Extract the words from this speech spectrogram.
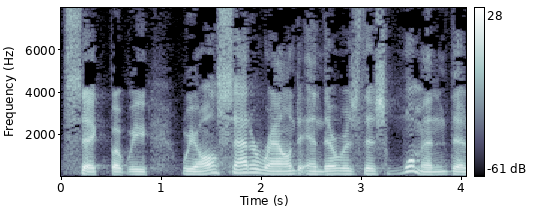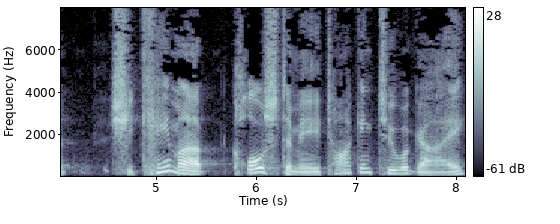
sick, but we, we all sat around and there was this woman that she came up close to me talking to a guy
